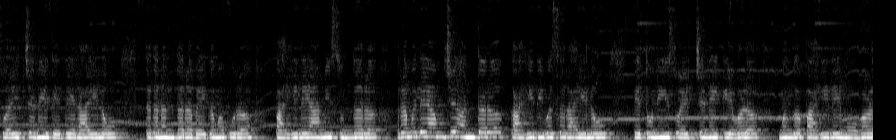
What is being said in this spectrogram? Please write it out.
स्वइच्छेने तेथे राहिलो. तदनंतर बेगमपूर पाहिले आम्ही सुंदर रमले आमचे अंतर काही दिवस राहिलो तेथुनी स्वेच्छेने केवळ मग पाहिले मोहळ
